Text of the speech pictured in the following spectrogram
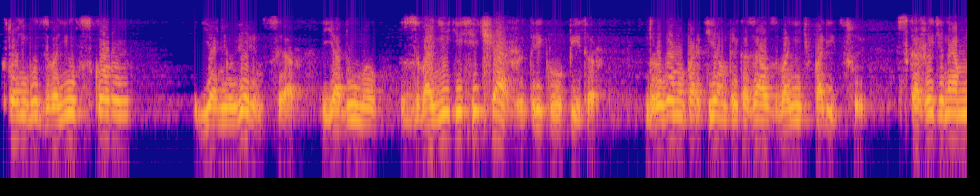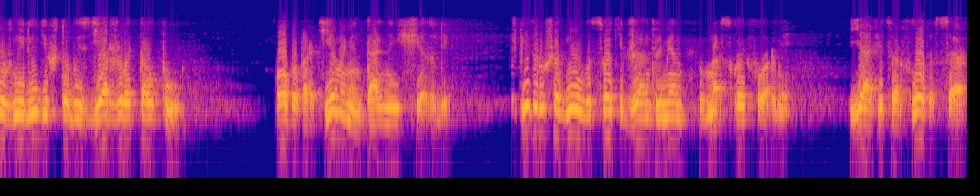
«Кто-нибудь звонил в скорую?» «Я не уверен, сэр. Я думал...» «Звоните сейчас же!» — крикнул Питер. Другому портье он приказал звонить в полицию. «Скажите, нам нужны люди, чтобы сдерживать толпу». Оба портье моментально исчезли. К Питеру шагнул высокий джентльмен в морской форме. «Я офицер флота, сэр.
